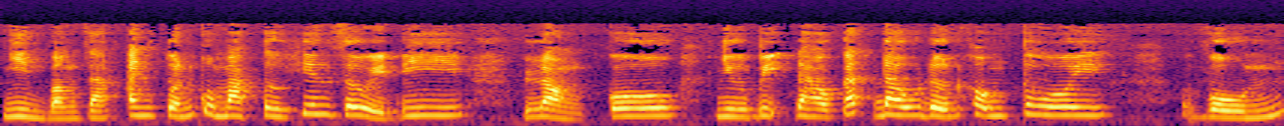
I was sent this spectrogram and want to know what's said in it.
Nhìn bóng dáng anh Tuấn của Mạc Tử Hiên rời đi Lòng cô như bị đào cắt đau đớn không thôi. Vốn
